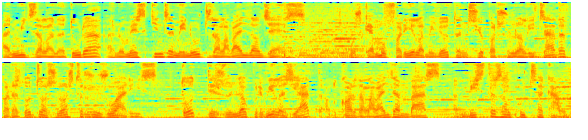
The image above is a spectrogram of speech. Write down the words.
enmig de la natura, a només 15 minuts de la vall del Gès. Busquem oferir la millor atenció personalitzada per a tots els nostres usuaris, tot des d'un lloc privilegiat al cor de la vall d'en Bas, amb vistes al Puigcalm.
